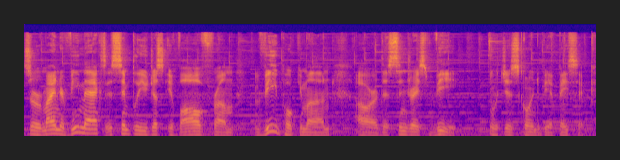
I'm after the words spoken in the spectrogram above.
So reminder, VMAX is simply you just evolve from V Pokemon, or the Cinderace V which is going to be a basic.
